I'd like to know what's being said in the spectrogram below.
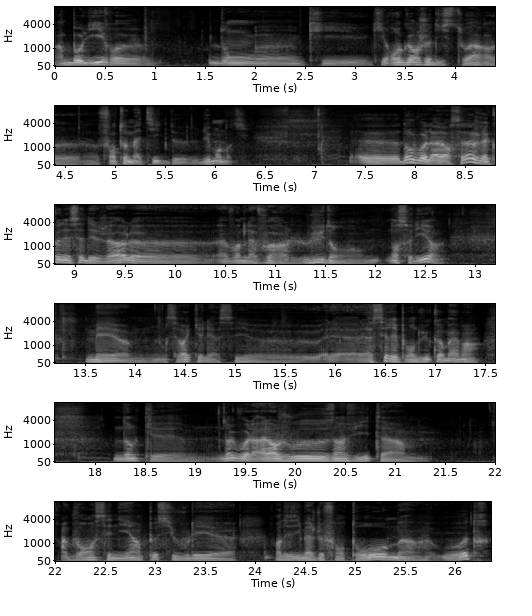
un, beau livre dont, qui, qui regorge d'histoires fantomatiques du monde entier. Euh, donc voilà, alors celle-là je la connaissais déjà avant de l'avoir lue dans, ce livre. Mais euh, c'est vrai qu'elle est assez, euh, est, assez répandue quand même. Donc, donc voilà. Alors je vous invite à, vous renseigner un peu si vous voulez voir des images de fantômes ou autres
